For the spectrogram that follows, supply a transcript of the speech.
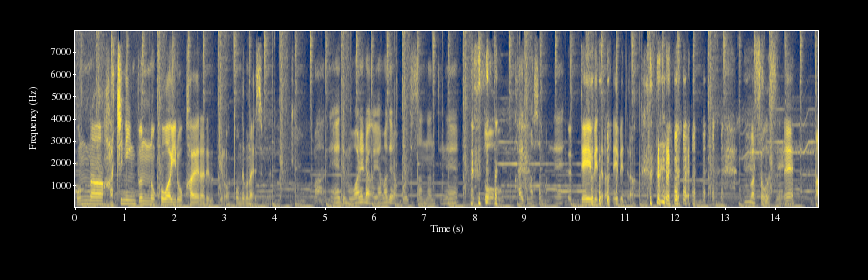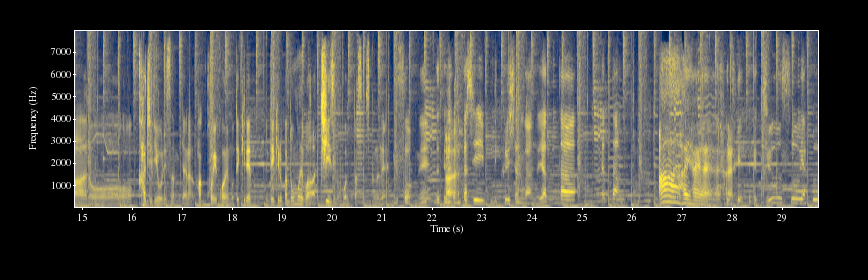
こんな8人分の声色を変えられるっていうのはとんでもないですよね。まあね、でも我らが山寺宏一さんなんてね、ずっと変えてましたもんね。デーベテラン、デーベテラン。まあそうですよね。あのー、梶里織さんみたいなかっこいい声もできればできるかと思えば、チーズの声も出せますからね。そうね。だってなんかはい昔びっくりしたのが、あのやった、やったんか。ああ、はいはいはいはいはい。なんか十数役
